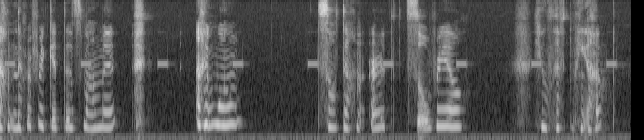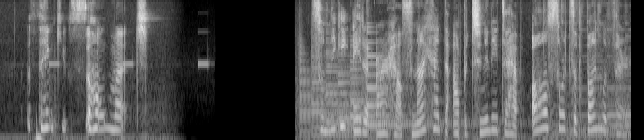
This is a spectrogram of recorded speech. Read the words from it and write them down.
I'll never forget this moment. I won't. So down to earth, so real. You lift me up. Thank you so much. So Nikki ate at our house, and I had the opportunity to have all sorts of fun with her,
